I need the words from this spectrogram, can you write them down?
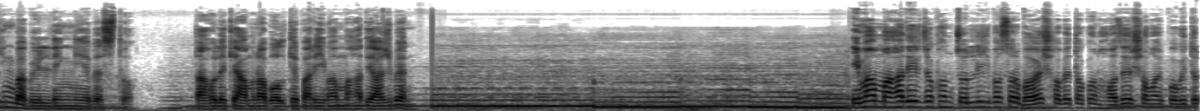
কিংবা বিল্ডিং নিয়ে ব্যস্ত। তাহলে কি আমরা বলতে পারি ইমাম মাহাদি আসবেন? ইমাম মাহাদির যখন চল্লিশ বছর বয়স হবে, তখন হজের সময় পবিত্র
